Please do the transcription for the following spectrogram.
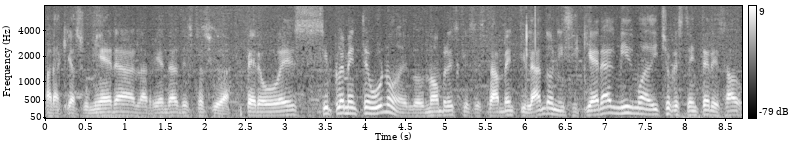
para que asumiera las riendas de esta ciudad. Pero es simplemente uno de los nombres que se están ventilando, ni siquiera él mismo ha dicho que está interesado.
